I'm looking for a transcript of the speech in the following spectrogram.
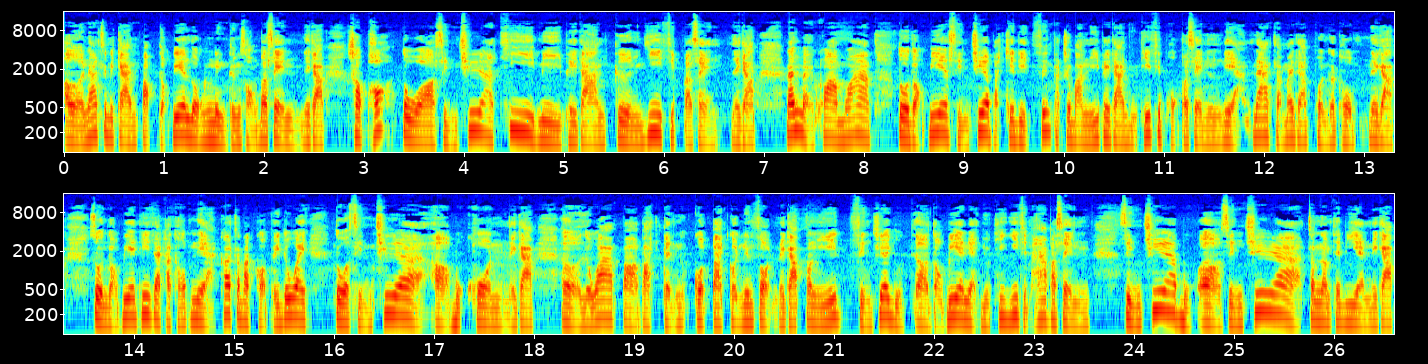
เอ่อน่าจะมีการปรับดอกเบี้ยลง 1-2%นะครับเฉพาะตัวสินเชื่อที่มีเพดานเกิน 20%นะครับนั่นหมายความว่าตัวดอกเบี้ยสินเชื่อบัตรเครดิต ซึ่งปัจจุบันนี้เพดานอยู่ที่ 16%เนี่ยน่าจะไม่ได้รับผลกระทบนะครับส่วนดอกเบี้ยที่จะกระทบเนี่ยก็จะประกอบไปด้วยตัวสินเชื่อบุคคลนะครับหรือว่าบัตรกดบัตรกดเงินสดนะครับตอนนี้สินเชื่ออยู่ดอกเบี้ยเนี่ยอยู่ที่ 25%สินเชื่อบุคสินเชื่อจำนำทะเบียนนะครับ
